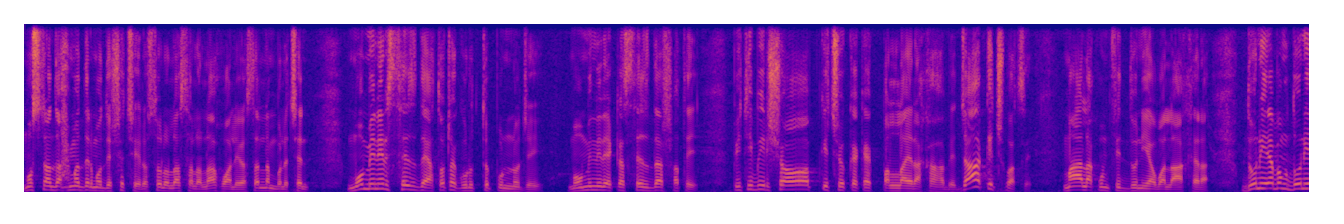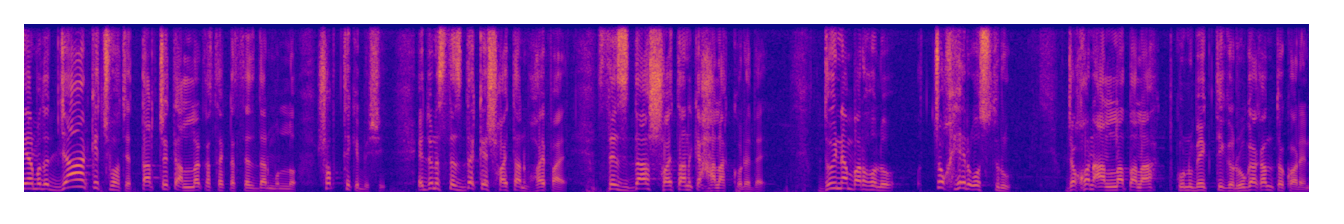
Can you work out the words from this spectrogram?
মুসনাদ আহমদের মধ্যে এসেছে রসল্লাহ সাল্লাহ আলী আসাল্লাম বলেছেন, মমিনের সেজদা এতটা গুরুত্বপূর্ণ যে মমিনের একটা সেজদার সাথে পৃথিবীর সব কিছু এক এক পাল্লায় রাখা হবে। যা কিছু আছে। মা আলাকুম ফিদ দুনিয়া ওয়ালা আখেরা। দুনিয়া এবং দুনিয়ার মধ্যে যা কিছু আছে, তার চাইতে আল্লাহর কাছে একটা সেজদার মূল্য সব থেকে বেশি। এই জন্য সেজদাকে শয়তান ভয় পায়। সেজদা শয়তানকে হালাক করে দেয়। দুই নাম্বার হলো চোখের অশ্রু। যখন আল্লাহ তালা কোনো ব্যক্তিকে রোগাক্রান্ত করেন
